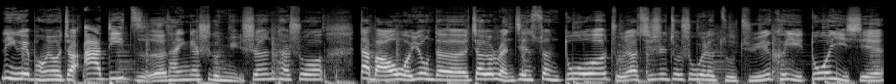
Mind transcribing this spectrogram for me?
另一位朋友叫阿滴子，她应该是个女生。她说：“大宝，我用的交友软件算多，主要其实就是为了组局可以多一些。”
